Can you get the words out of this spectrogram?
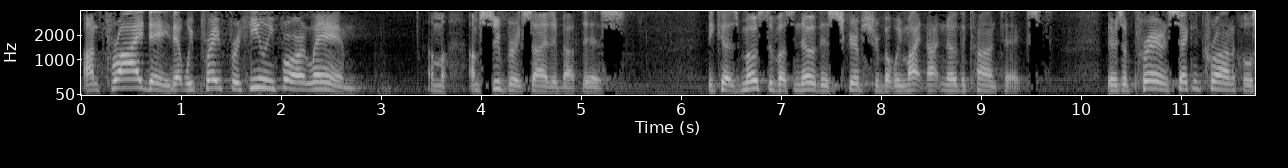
On Friday, that we pray for healing for our land. I'm, I'm super excited about this because most of us know this scripture, but we might not know the context. There's a prayer in Second Chronicles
